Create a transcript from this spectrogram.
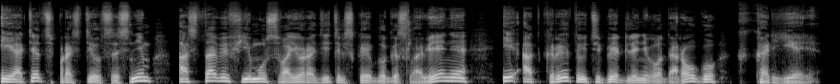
и отец простился с ним, оставив ему свое родительское благословение и открытую теперь для него дорогу к карьере.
